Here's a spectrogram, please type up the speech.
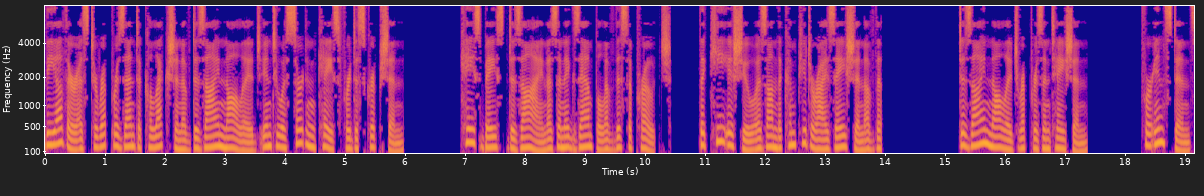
The other is to represent a collection of design knowledge into a certain case for description. Case-based design is an example of this approach. The key issue is on the computerization of the design knowledge representation. For instance,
